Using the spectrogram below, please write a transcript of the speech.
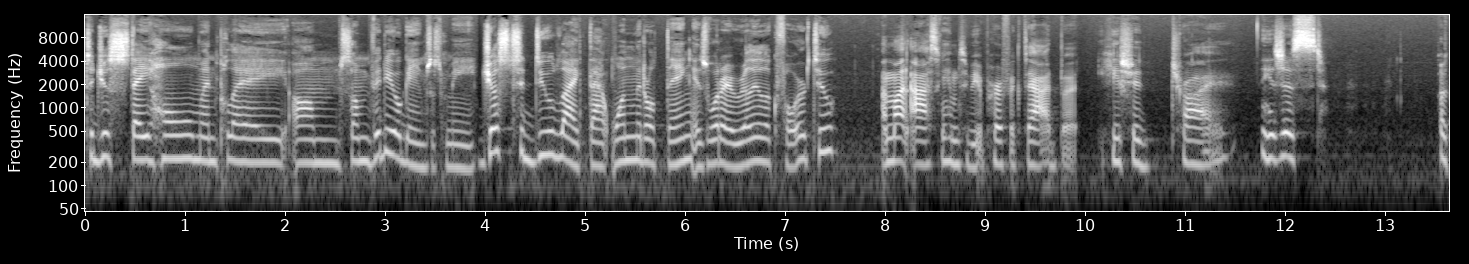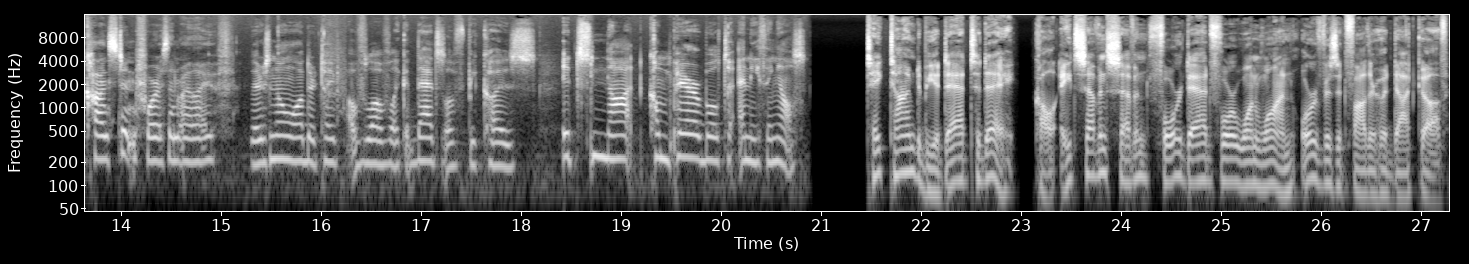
to just stay home and play um, some video games with me. Just to do like that one little thing is what I really look forward to. I'm not asking him to be a perfect dad, but he should try. He's just a constant force in my life. There's no other type of love like a dad's love because it's not comparable to anything else. Take time to be a dad today. Call 877 4DAD 411 or visit fatherhood.gov.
